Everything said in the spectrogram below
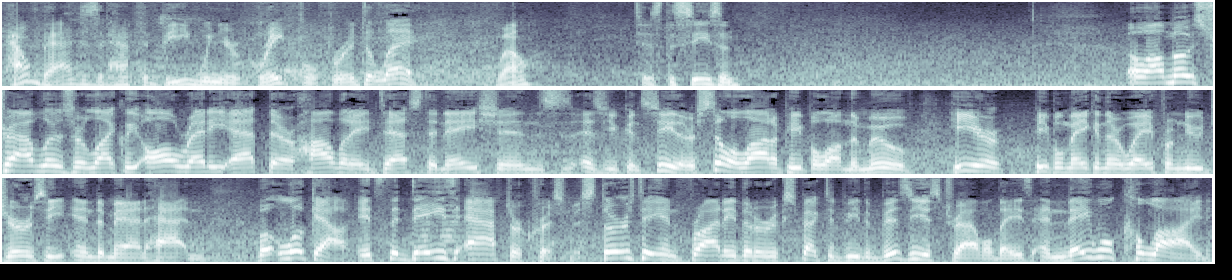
How bad does it have to be when you're grateful for a delay? Well, tis the season. Oh, while most travelers are likely already at their holiday destinations, as you can see, there's still a lot of people on the move. Here, people making their way from New Jersey into Manhattan. But look out, it's the days after Christmas, Thursday and Friday, that are expected to be the busiest travel days, and they will collide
